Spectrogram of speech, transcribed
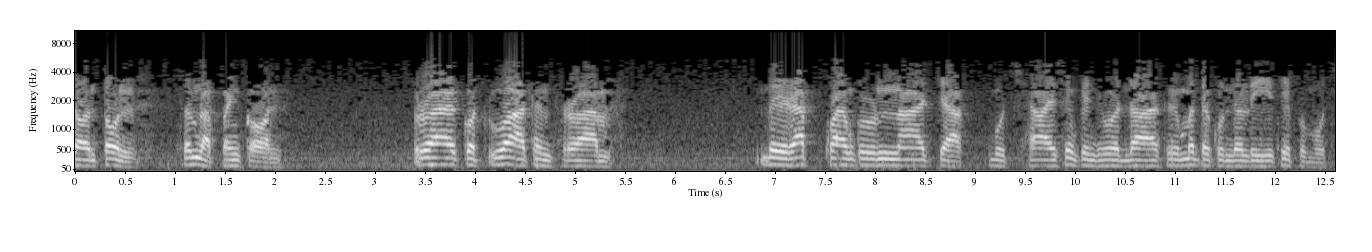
ตอนต้นสำหรับไปก่อนปรากฏว่าท่านพราม ได้รับความกรุณาจากบุตรชายซึ่งเป็นเทวดาคือมัตตกุณลีเทพบุตร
